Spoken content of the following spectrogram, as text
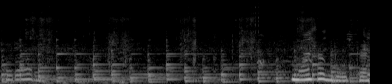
Феррари. може бути.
